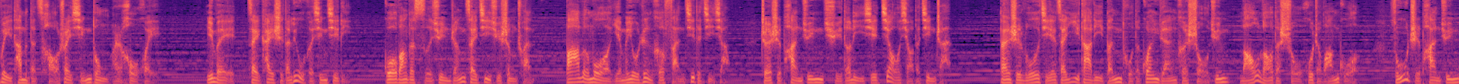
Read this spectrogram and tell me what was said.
为他们的草率行动而后悔，因为在开始的六个星期里，国王的死讯仍在继续盛传，巴勒莫也没有任何反击的迹象，这是叛军取得了一些较小的进展。但是罗杰在意大利本土的官员和守军牢牢地守护着王国，阻止叛军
